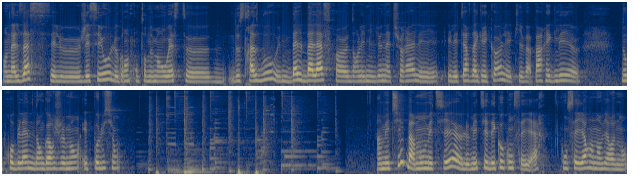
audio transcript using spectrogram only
en Alsace, c'est le GCO, le Grand Contournement Ouest euh, de Strasbourg, une belle balafre dans les milieux naturels et les terres agricoles et qui ne va pas régler nos problèmes d'engorgement et de pollution. Un métier, bah, mon métier, le métier d'éco-conseillère conseillère en environnement.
